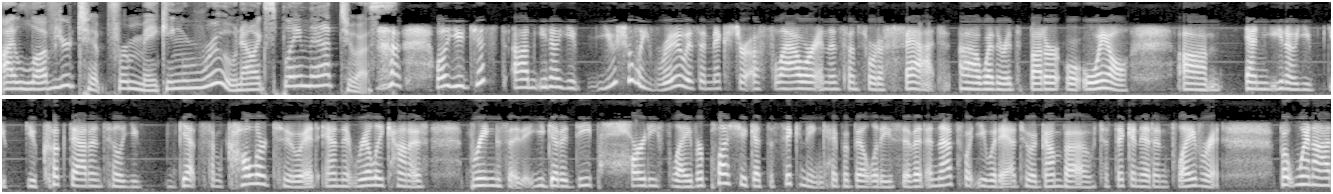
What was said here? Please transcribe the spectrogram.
I love your tip for making roux. Now, explain that to us. well, you just, um, you know, you usually roux is a mixture of flour and then some sort of fat, uh, whether it's butter or oil. Um, and you know you, you you cook that until you get some color to it and it really kind of brings a, you get a deep hearty flavor. Plus you get the thickening capabilities of it and that's what you would add to a gumbo to thicken it and flavor it. But when i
